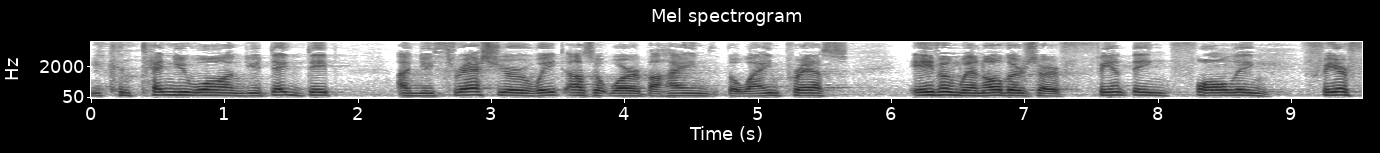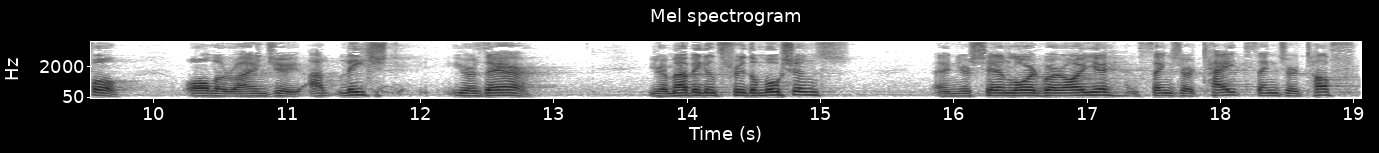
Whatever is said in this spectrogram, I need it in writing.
You continue on. You dig deep and you thresh your wheat, as it were, behind the winepress, even when others are fainting, falling, fearful all around you. At least you're there. You're maybe going through the motions and you're saying, Lord, where are you? And things are tight, things are tough,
